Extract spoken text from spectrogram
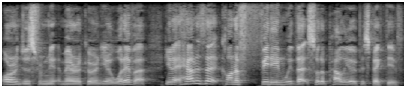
oranges from America and, you know, whatever. You know, how does that kind of fit in with that sort of paleo perspective?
